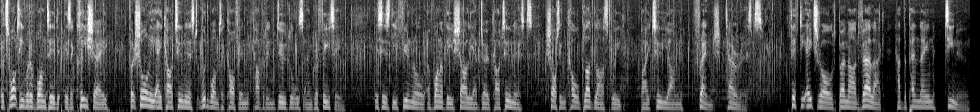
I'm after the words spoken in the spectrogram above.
It's what he would have wanted is a cliche, but surely a cartoonist would want a coffin covered in doodles and graffiti. This is the funeral of one of the Charlie Hebdo cartoonists shot in cold blood last week by two young French terrorists. 58 year old Bernard Verlhac had the pen name Tignous.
